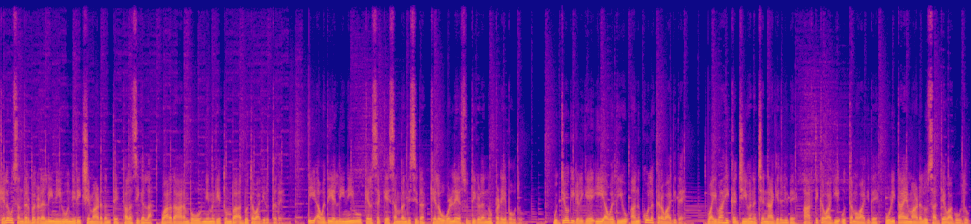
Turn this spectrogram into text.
ಕೆಲವು ಸಂದರ್ಭಗಳಲ್ಲಿ ನೀವು ನಿರೀಕ್ಷೆ ಮಾಡದಂತೆ ಫಲ ಸಿಗಲ್ಲ. ವಾರದ ಆರಂಭವು ನಿಮಗೆ ತುಂಬಾ ಅದ್ಭುತವಾಗಿರುತ್ತದೆ. ಈ ಅವಧಿಯಲ್ಲಿ ನೀವು ಕೆಲಸಕ್ಕೆ ಸಂಬಂಧಿಸಿದ ಕೆಲವು ಒಳ್ಳೆಯ ಸುದ್ದಿಗಳನ್ನು ಪಡೆಯಬಹುದು. ಉದ್ಯೋಗಿಗಳಿಗೆ ಈ ಅವಧಿಯು ಅನುಕೂಲಕರವಾಗಿದೆ. ವೈವಾಹಿಕ ಜೀವನ ಚೆನ್ನಾಗಿರಲಿದೆ, ಆರ್ಥಿಕವಾಗಿ ಉತ್ತಮವಾಗಿದೆ, ಉಳಿತಾಯ ಮಾಡಲು ಸಾಧ್ಯವಾಗುವುದು.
